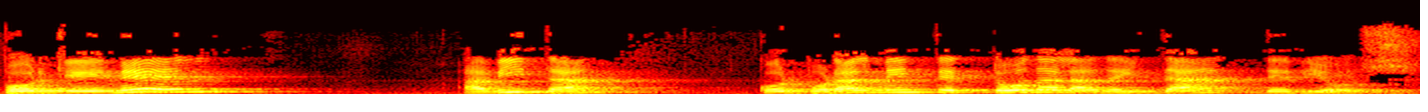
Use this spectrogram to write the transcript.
Porque en él habita corporalmente toda la deidad de Dios.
